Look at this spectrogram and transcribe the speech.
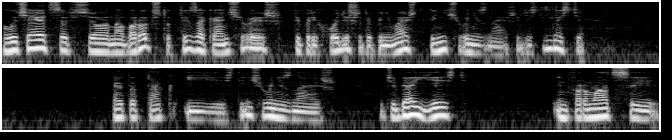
Получается все наоборот, что ты заканчиваешь, ты приходишь, и ты понимаешь, что ты ничего не знаешь. И в действительности это так и есть. Ты ничего не знаешь. У тебя есть информации,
